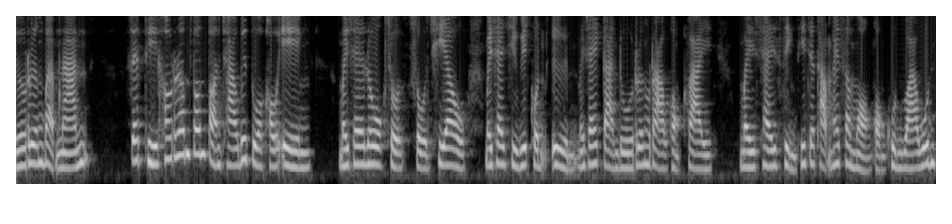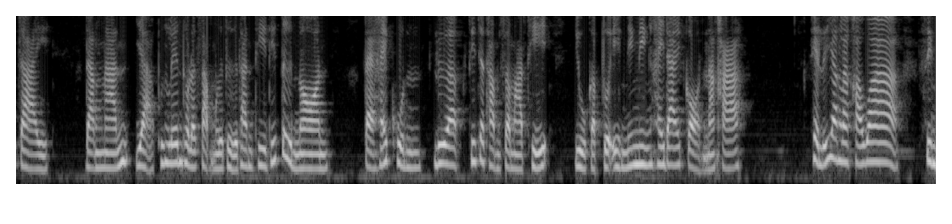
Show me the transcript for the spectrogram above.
ด้วยเรื่องแบบนั้น เศรษฐีเขาเริ่มต้นตอนเช้าด้วยตัวเขาเอง ไม่ใช่โลกโซเชียล ไม่ใช่ชีวิตคนอื่น ไม่ใช่การดูเรื่องราวของใคร ไม่ใช่สิ่งที่จะทำให้สมองของคุณว้าวุ่นใจ ดังนั้นอย่าเพิ่งเล่นโทรศัพท์มือถือทันทีที่ตื่นนอน แต่ให้คุณเลือกที่จะทำสมาธิอยู่กับตัวเองนิ่งๆ ให้ได้ก่อนนะคะ เห็นหรือยังล่ะคะว่า สิ่ง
